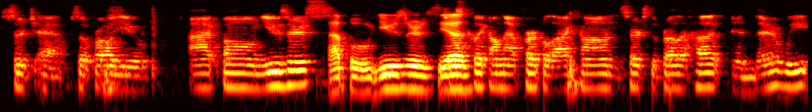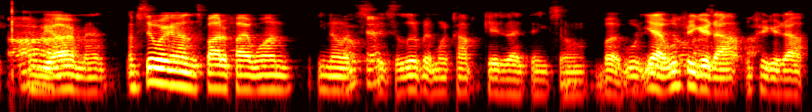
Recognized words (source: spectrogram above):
search app. So for all you iPhone users, Apple users. just click on that purple icon search the Brother Hut, and there we are. here we are, man. I'm still working on the Spotify one. You know, it's Okay. it's a little bit more complicated, I think. So, but we'll, yeah, we'll figure it out. We'll figure it out.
